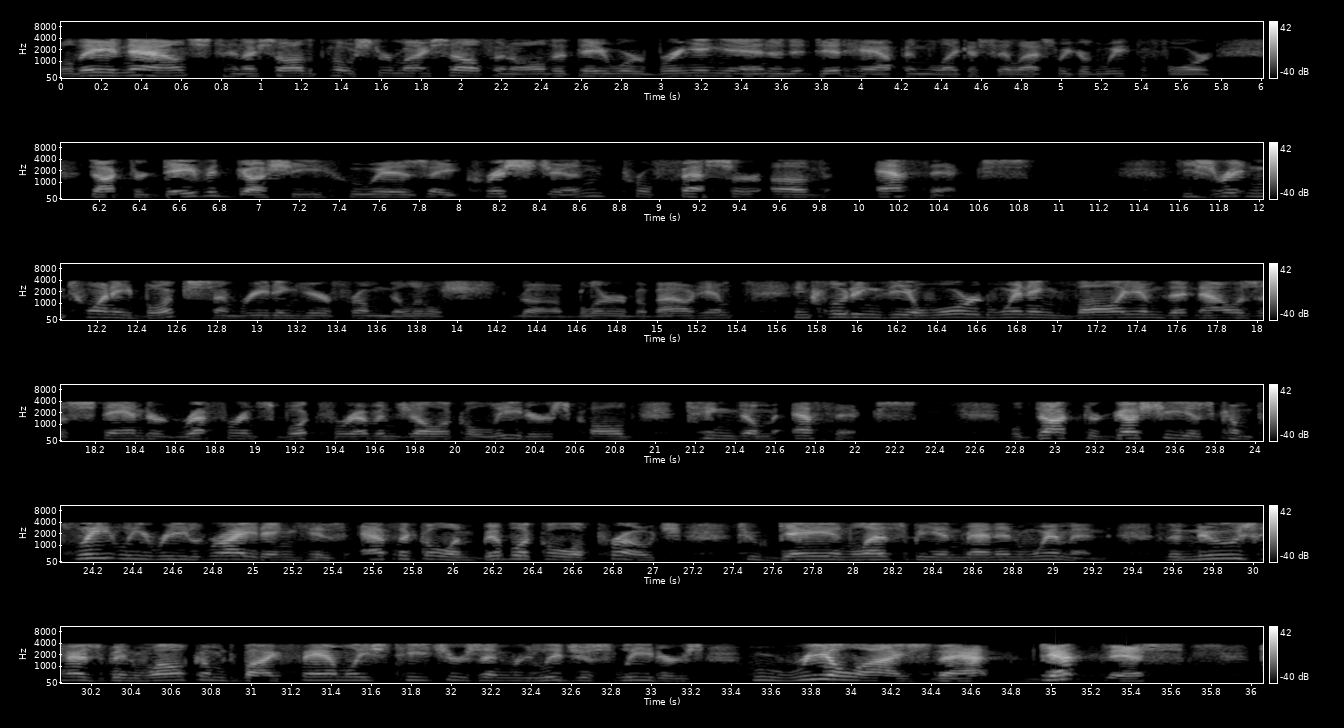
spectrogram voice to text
well, they announced, and I saw the poster myself and all, that they were bringing in, and it did happen, like I said last week or the week before, Dr. David Gushee, who is a Christian professor of ethics. He's written 20 books. I'm reading here from the little uh, blurb about him, including the award winning volume that now is a standard reference book for evangelical leaders called Kingdom Ethics. Well, Dr. Gushee is completely rewriting his ethical and biblical approach to gay and lesbian men and women. The news has been welcomed by families, teachers, and religious leaders who realize that, get this,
